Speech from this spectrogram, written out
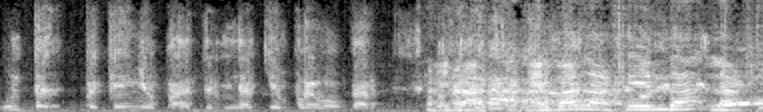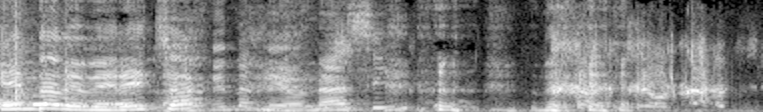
un test pequeño para determinar quién puede votar. Ahí va, ahí va la agenda, la agenda de La derecha. agenda neonazi. de- Neonazi,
